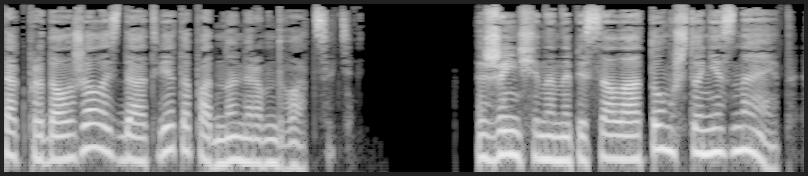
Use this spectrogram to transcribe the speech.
Так продолжалось до ответа под номером 20. Женщина написала о том, что не знает,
